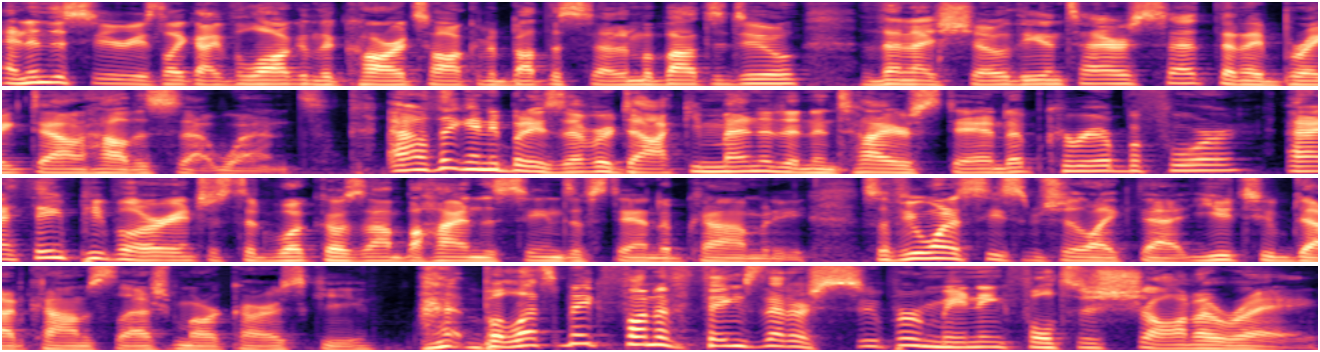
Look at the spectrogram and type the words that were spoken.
And in the series, like I vlog in the car talking about the set I'm about to do, then I show the entire set, then I break down how the set went. I don't think anybody's ever documented an entire stand-up career before, and I think people are interested what goes on behind the scenes of stand-up comedy. So if you want to see some shit like that, youtube.com slash Mark Harsky. but let's make fun of things that are super meaningful to Shauna Rae.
